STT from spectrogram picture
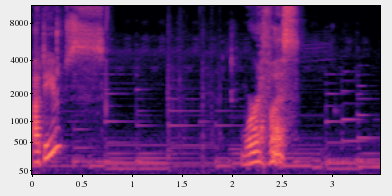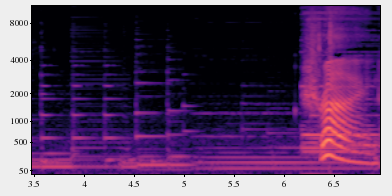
Adios. Worthless. Shrine.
